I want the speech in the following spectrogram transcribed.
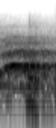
Yeah.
